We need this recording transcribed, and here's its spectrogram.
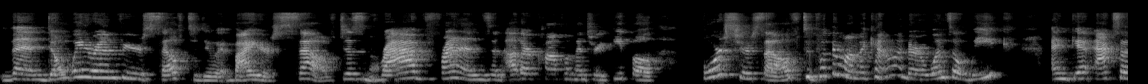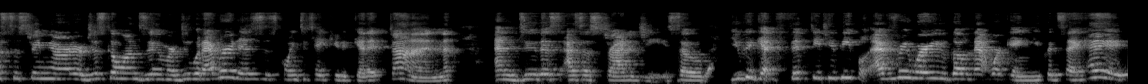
then don't wait around for yourself to do it by yourself. Just No. grab friends and other complimentary people. Force yourself to put them on the calendar once a week and get access to StreamYard or just go on Zoom or do whatever it is that's going to take you to get it done and do this as a strategy. So you could get 52 people everywhere you go networking. You could say, Hey,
